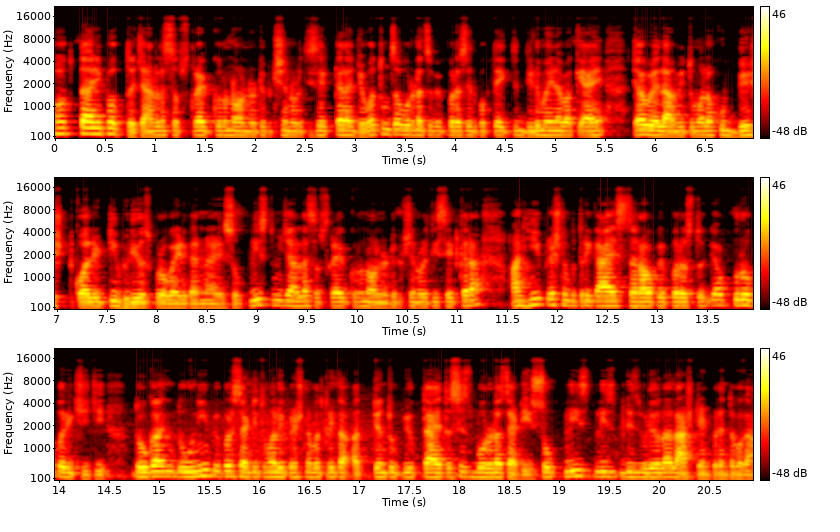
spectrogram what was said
फक्त आणि फक्त चॅनलला सबस्क्राईब करून ऑल नोटिफिकेशनवरती सेट करा. जेव्हा तुमचा बोर्डाचा पेपर असेल फक्त एक ते दीड महिना बाकी आहे त्यावेळेला आम्ही तुम्हाला खूप बेस्ट क्वालिटी व्हिडिओज प्रोव्हाइड करणार आहे. सो प्लीज तुम्ही चॅनलला सबस्क्राईब करून ऑल नोटिफिकेशनवरती सेट करा. आणि ही प्रश्नपत्रिका आहे सराव पेपर असतो किंवा पूर्व परीक्षेची दोघां दोन्ही पेपरसाठी तुम्हाला ही प्रश्नपत्रिका अत्यंत उपयुक्त आहे तसेच बोर्डासाठी सो प्लीज प्लीज प्लीज व्हिडिओला लास्ट एंडपर्यंत बघा.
